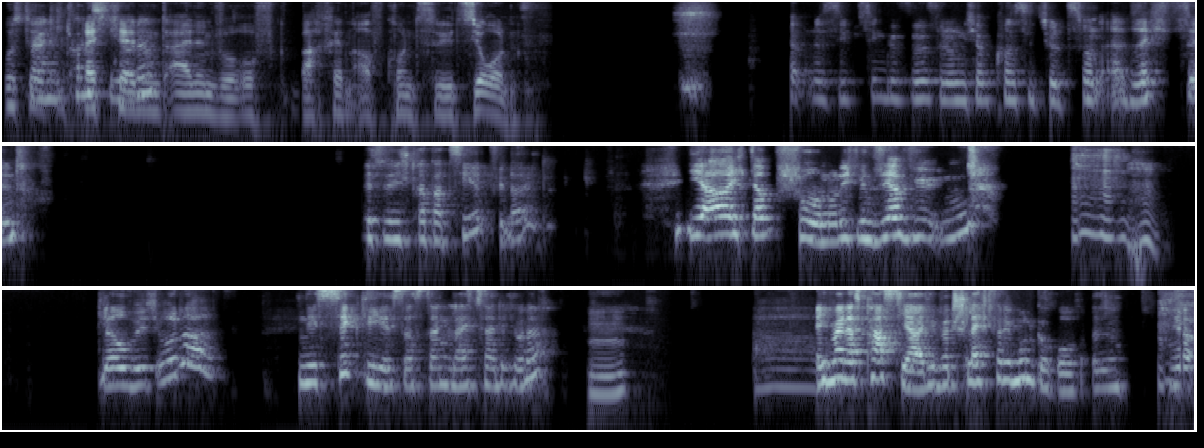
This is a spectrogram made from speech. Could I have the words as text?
musst du entsprechend einen Wurf machen auf Konstitution. Ich habe eine 17 gewürfelt und ich habe Konstitution äh, 16. Willst du dich strapazieren vielleicht? Ja, ich glaube schon. Und ich bin sehr wütend, glaube ich, oder? Nee, sickly ist das dann gleichzeitig, oder? Mhm. Ah. Ich meine, das passt ja. Die wird schlecht für den Mundgeruch. Also. Ja.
